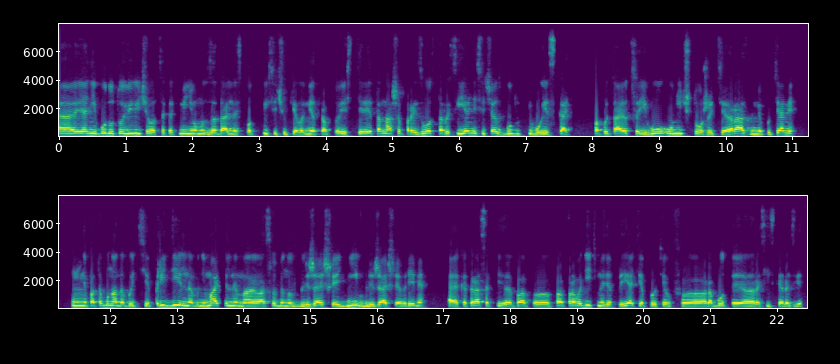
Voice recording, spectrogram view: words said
и они будут увеличиваться как минимум за дальность под тысячу километров. То есть э, это наше производство. Россияне сейчас будут его искать, попытаются его уничтожить э, разными путями. Потому надо быть предельно внимательным, э, особенно в ближайшие дни, в ближайшее время, э, как раз проводить мероприятия против э, работы российской разведки.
